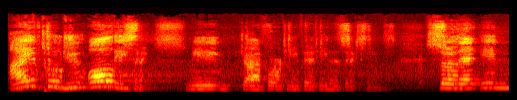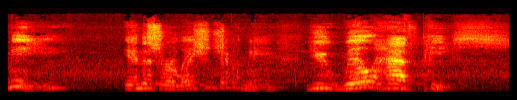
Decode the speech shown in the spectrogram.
I have told you all these things, meaning John 14, 15, and 16, so that in me, in this relationship with me, you will have peace.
